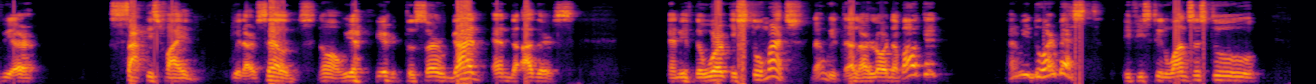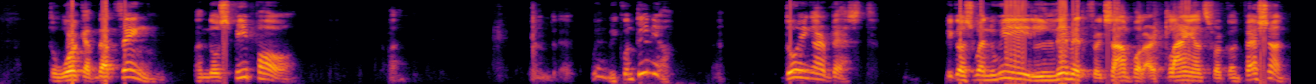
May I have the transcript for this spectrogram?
we are satisfied with ourselves. No, we are here to serve God and the others. And if the work is too much, then we tell our Lord about it and we do our best. If He still wants us to to work at that thing and those people, and, uh, well, we continue doing our best. Because when we limit, for example, our clients for confession,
